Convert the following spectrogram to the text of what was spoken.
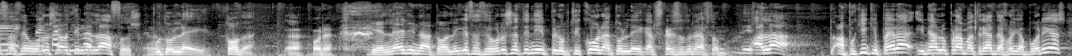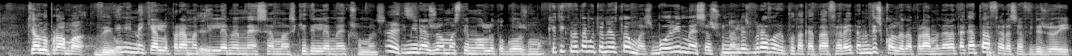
Ναι, θα ναι, θεωρούσα υπάρχει ότι είναι λόγος. λάθος που το λέει. Τόδα. Ε, ωραία. Η Ελένη να το έλεγε θα θεωρούσα ότι είναι υπεροπτικό να το λέει κάποιος ευχαριστώ τον εαυτό μου. Αλλά από εκεί και πέρα είναι άλλο πράγμα 30 χρόνια πορείας και άλλο πράγμα 2. Δεν είναι κι άλλο πράγμα τι λέμε μέσα μας και τι λέμε έξω μας. Τι μοιραζόμαστε με όλο τον κόσμο και τι κρατάμε τον εαυτό μας. Μπορεί μέσα σου να λες μπράβο ρε που τα κατάφερα. Ήταν δύσκολα τα πράγματα, αλλά τα κατάφερα σε αυτή τη ζωή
